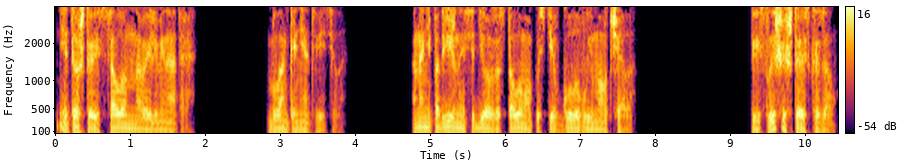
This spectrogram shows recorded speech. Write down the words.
Не то, что из салонного иллюминатора». Бланка не ответила. Она неподвижно сидела за столом, опустив голову и молчала. «Ты слышишь, что я сказал?»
